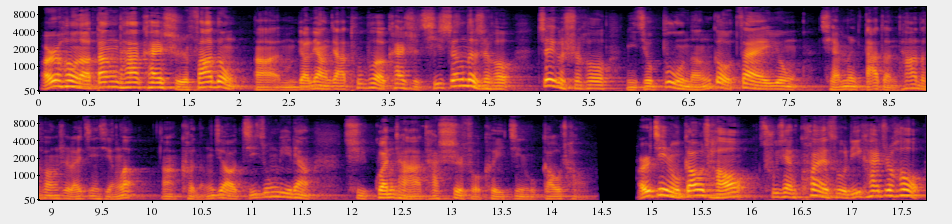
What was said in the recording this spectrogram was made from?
而后呢，当它开始发动啊，我们叫量价突破开始齐升的时候，这个时候你就不能够再用前面打短塌的方式来进行了啊，可能就要集中力量去观察它是否可以进入高潮。而进入高潮出现快速离开之后，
